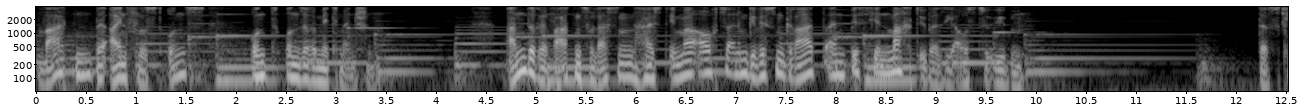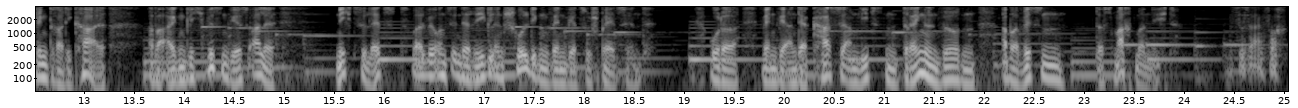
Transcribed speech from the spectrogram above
Warten beeinflusst uns und unsere Mitmenschen. Andere warten zu lassen, heißt immer auch zu einem gewissen Grad ein bisschen Macht über sie auszuüben. Das klingt radikal, aber eigentlich wissen wir es alle. Nicht zuletzt, weil wir uns in der Regel entschuldigen, wenn wir zu spät sind. Oder wenn wir an der Kasse am liebsten drängeln würden, aber wissen, das macht man nicht. Es ist einfach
